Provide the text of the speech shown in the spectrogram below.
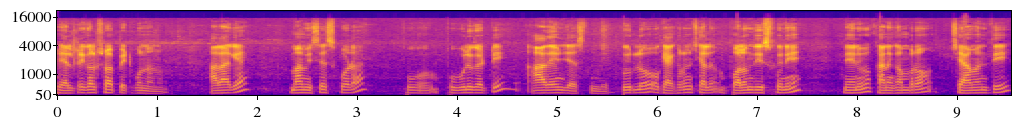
ఎలక్ట్రికల్ షాప్ పెట్టుకున్నాను. అలాగే మా మిస్సెస్ కూడా పువ్వులు కట్టి ఆదాయం చేస్తుంది. ఊర్లో ఒక ఎకరం పొలం తీసుకుని నేను కనకాంబరం చామంతి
